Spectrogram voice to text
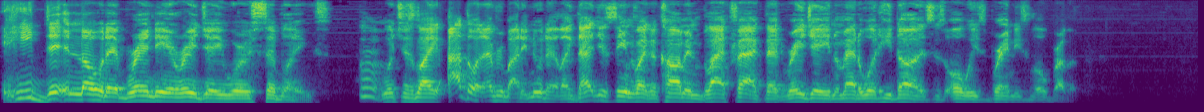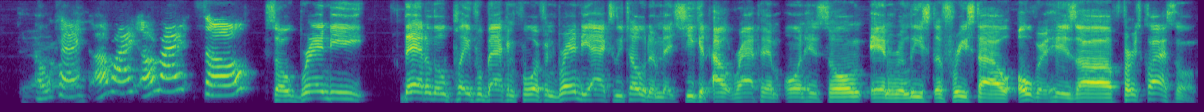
he didn't know that Brandy and Ray J were siblings. Mm. Which is like, I thought everybody knew that. Like, that just seems like a common black fact that Ray J, no matter what he does, is always Brandy's little brother. Okay. All right. All right. So So Brandy, they had a little playful back and forth, and Brandy actually told him that she could out rap him on his song and released a freestyle over his uh first class song.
